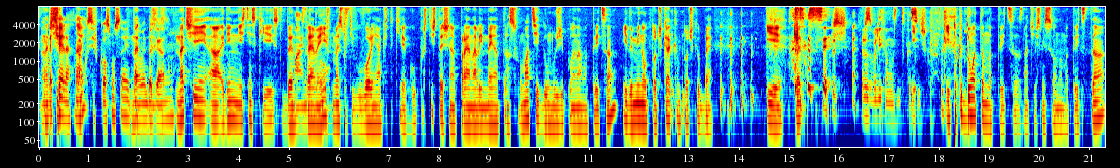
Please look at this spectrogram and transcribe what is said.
Ако значи, челя, нали? Ако си в космоса и там е дъга. значи а, един истински студент Mind от ФМИ, blown. вместо ти говори някакви такива глупости, ще ще направи една линейна трансформация и да умножи по една матрица и да мине от точка А към точка Б. И, Серж. Развалиха му тук всичко. и тук думата матрица, значи в смисъл на матрицата.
